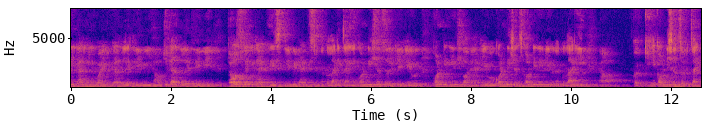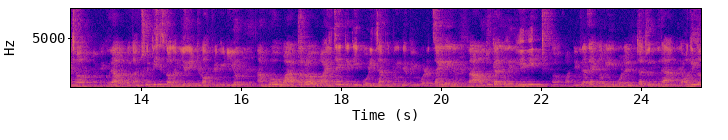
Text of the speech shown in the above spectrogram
निकाल्ने why to calculate limit how to calculate limit does limit exist limit exist हुनको लागि चाहिने कन्डिसन्सहरू के के हुन् कन्टिन्युटी भनेर के हो कन्डिसन्स कन्टिन्युटी हुनको लागि के के कन्डिसन्सहरू चाहिन्छ कुराहरू बताउँछु दिस इज गन यो इन्ट्रोडक्टरी भिडियो हाम्रो वाट र वाइ चाहिँ त्यति बोर्ड इक्जामको पोइन्ट अफ भ्यूबाट चाहिँदैन। तर हाउ टु क्यालकुलेट लिमिट भन्ने कुरा चाहिँ एकदमै इम्पोर्टेन्ट हुन्छ। जुन कुरा हामीले अघिल्लो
